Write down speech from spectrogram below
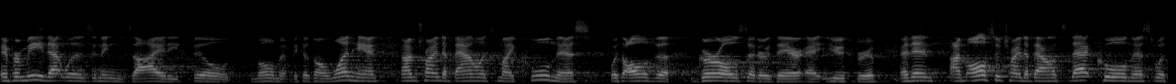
And for me, that was an anxiety filled moment because, on one hand, I'm trying to balance my coolness with all of the girls that are there at youth group. And then I'm also trying to balance that coolness with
